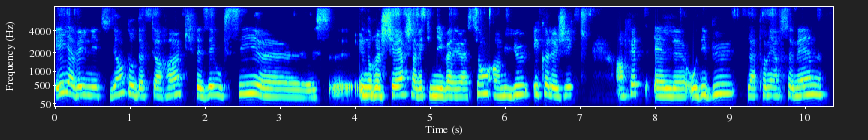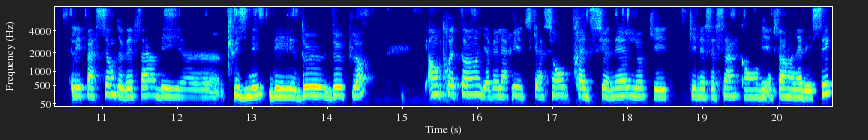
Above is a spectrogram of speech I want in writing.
Et il y avait une étudiante au doctorat qui faisait aussi euh, une recherche avec une évaluation en milieu écologique. En fait, au début, la première semaine, les patients devaient faire des cuisiner des deux, deux plats. Entre-temps, il y avait la rééducation traditionnelle qui est qui est nécessaire quand on vient faire un AVC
